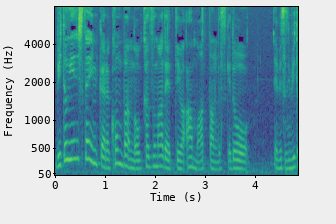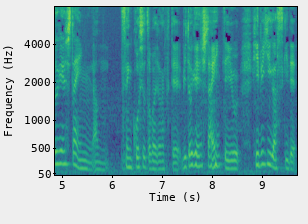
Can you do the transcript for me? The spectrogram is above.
ビトゲンシュタインから今晩のおかずまでっていう案もあったんですけど別にビトゲンシュタインあの先行してたとかじゃなくてビトゲンシュタインっていう響きが好きで。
